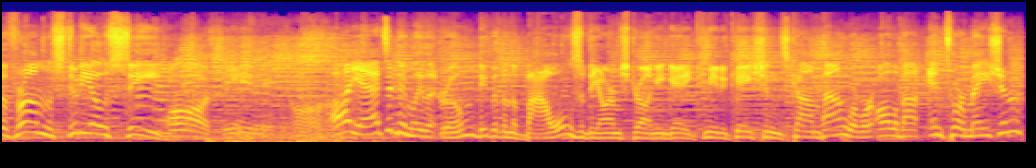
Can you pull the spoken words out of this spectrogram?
Live from Studio C. Oh, see. Oh, yeah, it's a dimly lit room deeper than the bowels of the Armstrong and Getty Communications compound where we're all about information.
